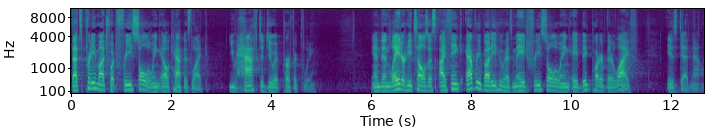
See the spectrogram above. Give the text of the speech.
That's pretty much what free soloing El Cap is like. You have to do it perfectly. And then later he tells us I think everybody who has made free soloing a big part of their life is dead now.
